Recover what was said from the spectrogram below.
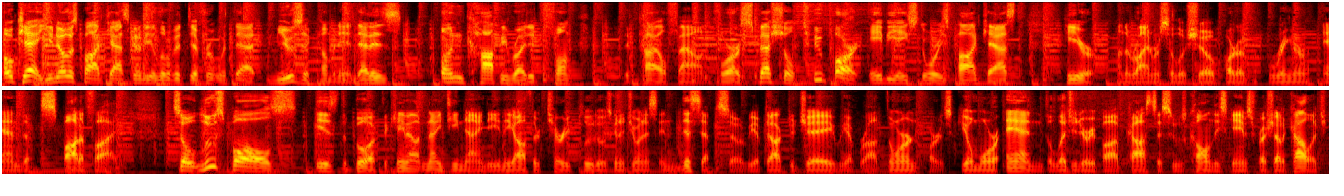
Okay, you know this podcast is going to be a little bit different with that music coming in. That is uncopyrighted funk that Kyle found for our special two part ABA Stories podcast here on the Ryen Russillo Show, part of Ringer and Spotify. So, Loose Balls is the book that came out in 1990, and the author Terry Pluto is going to join us in this episode. We have Dr. J, we have Rod Thorn, Artis Gilmore, and the legendary Bob Costas, who was calling these games fresh out of college.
